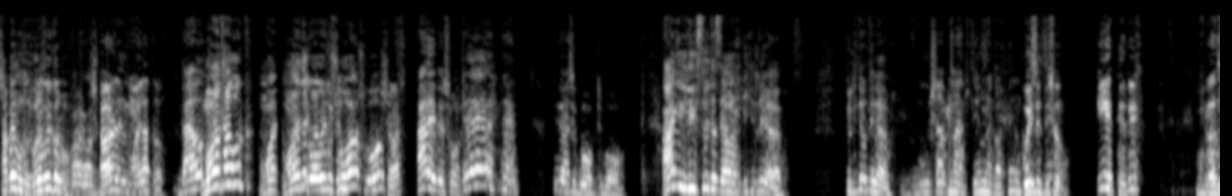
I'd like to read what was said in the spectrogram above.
সাপের মতন ঘোরাঘুরি করব। করা, করা। ময়লা তো। দাও। মনে থাকুক। ঘোরাঘুরি আরে হ্যাঁ। তুই আছে বো তুই আমি রিক্স হইতাছে আমার? কি তুই হতি না। বুসাব না তিন না গঠন কইছে এ রে। মুরাজ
